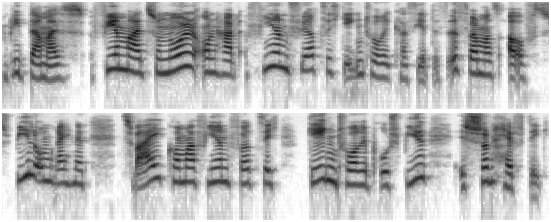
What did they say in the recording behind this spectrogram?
blieb damals viermal zu null und hat 44 Gegentore kassiert. Das ist, wenn man es aufs Spiel umrechnet, 2,44 Gegentore pro Spiel ist schon heftig.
